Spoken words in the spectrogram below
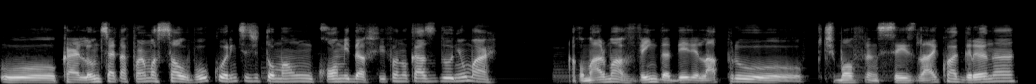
o Carlão, de certa forma, salvou o Corinthians de tomar um come da FIFA no caso do Nilmar. Arrumaram uma venda dele lá pro futebol francês lá e com a grana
